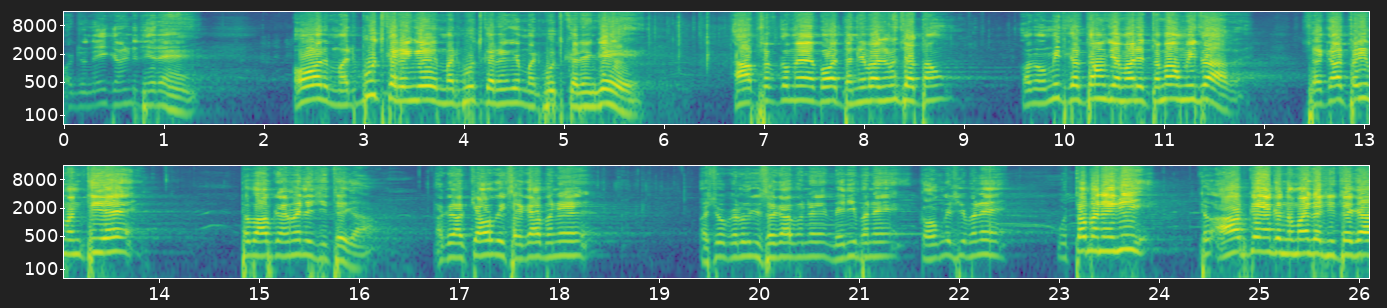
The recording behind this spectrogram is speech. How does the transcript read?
और जो नई गारंटी दे रहे हैं और मज़बूत करेंगे मज़बूत करेंगे मज़बूत करेंगे। आप सबको मैं बहुत धन्यवाद देना चाहता हूँ और मैं उम्मीद करता हूँ कि हमारे तमाम उम्मीदवार सरकार तभी बनती है तब आपका एमएलए जीतेगा। अगर आप चाहोगे सरकार बने, अशोक गहलोत की सरकार बने, मेरी बने, कांग्रेस की बने, वो तब बनेगी तो आपके यहाँ का नुमाइंदा जीतेगा।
